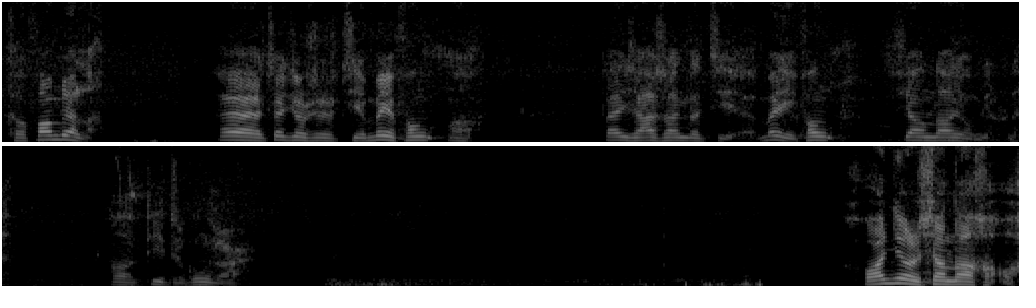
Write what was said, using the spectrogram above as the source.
可方便了。哎，这就是姐妹峰啊，丹霞山的姐妹峰，相当有名的啊，地质公园，环境相当好啊，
